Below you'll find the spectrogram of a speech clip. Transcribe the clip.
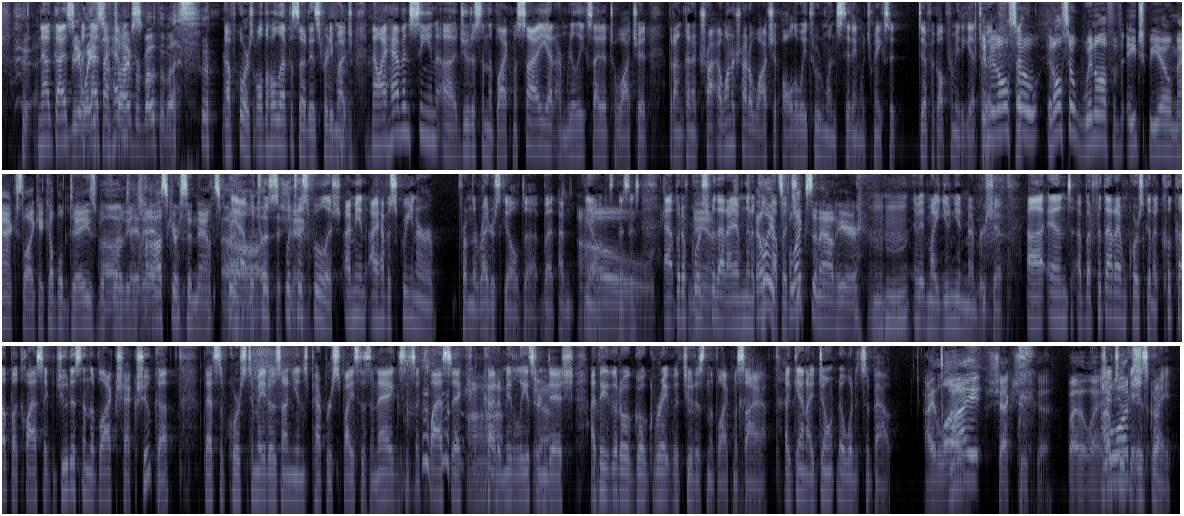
Now, guys, Be a uh, waste guys, I of time for both of us. Of course. Well, the whole episode is pretty much. Now, I haven't seen uh, Judas and the Black Messiah yet. I'm really excited to watch it, but I'm gonna try. I want to try to watch it all the way through in one sitting, which makes it difficult for me to get to And it. it also it also went off of HBO Max like a couple days before the did it? Oscars announcement. But, yeah, Oh, which was which was foolish. I mean, I have a screener from the Writers Guild, uh, but I'm you know it's, this is. Oh, Uh, but of course, for that, I am going to cook Elliott's up a. Ju- flexing out here. in my union membership. Uh, and uh, but for that, I'm of course going to cook up a classic Judas and the Black Shakshuka. That's of course tomatoes, onions, peppers, spices, and eggs. It's a classic kind of Middle Eastern Uh-huh. Yeah. dish. I think it'll go great with Judas and the Black Messiah. Again, I don't know what it's about. I love I- shakshuka, by the way. I Shakshuka watched- is great.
